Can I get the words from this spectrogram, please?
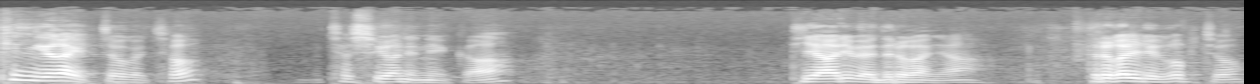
핑계가 있죠, 그렇죠? 첫 시간이니까 DR이 왜 들어가냐? 들어갈 리가 없죠.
